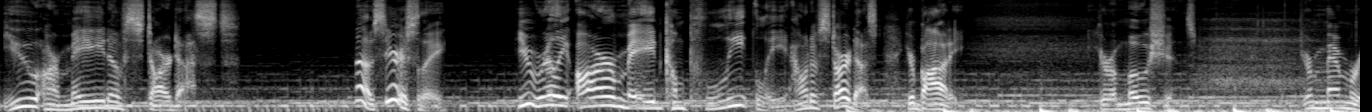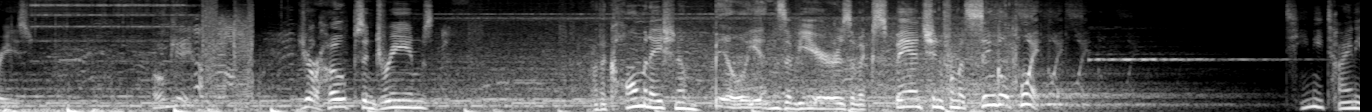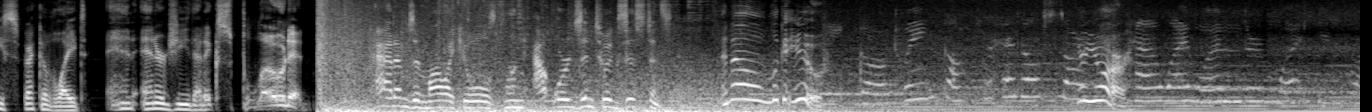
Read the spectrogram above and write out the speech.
You are made of stardust. No, seriously. You really are made completely out of stardust. Your body, your emotions, your memories. Okay. Your hopes and dreams are the culmination of billions of years of expansion from a single point. Teeny tiny speck of light and energy that exploded. Atoms and molecules flung outwards into existence. And now look at you. Here you are.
